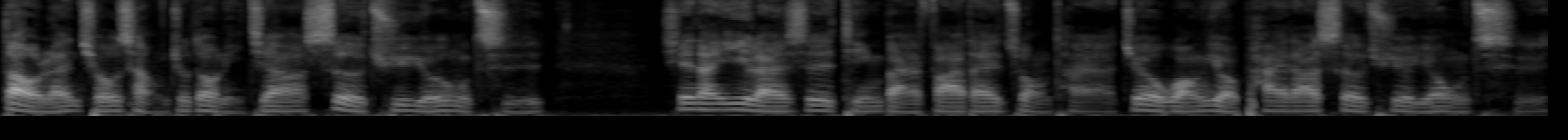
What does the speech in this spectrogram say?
到篮球场就到你家社区游泳池。现在依然是停摆发呆状态啊！就有网友拍他社区的游泳池，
